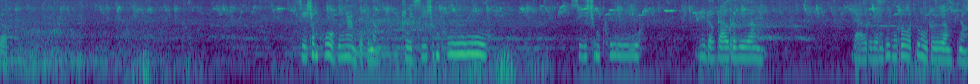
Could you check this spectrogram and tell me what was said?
ดอกสีชมพูคืองามแต่พี่น้อง อันนี้สีชมพู สีชมพู อันนี้ดอกดาวเรือง ดาวเรืองรุ่งโรดรุ่งเรืองพี่น้อง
